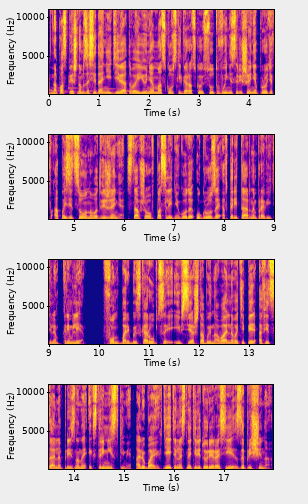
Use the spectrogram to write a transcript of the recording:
На поспешном заседании 9 июня Московский городской суд вынес решение против оппозиционного движения, ставшего в последние годы угрозой авторитарным правителям в Кремле. Фонд борьбы с коррупцией и все штабы Навального теперь официально признаны экстремистскими, а любая их деятельность на территории России запрещена.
